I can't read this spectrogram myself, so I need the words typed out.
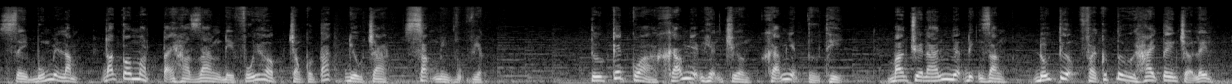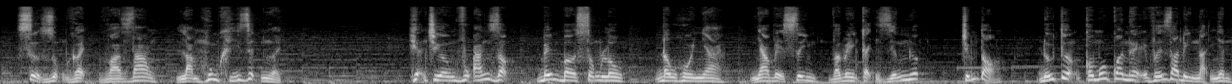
C45 đã có mặt tại Hà Giang để phối hợp trong công tác điều tra xác minh vụ việc. Từ kết quả khám nghiệm hiện trường, khám nghiệm tử thi, ban chuyên án nhận định rằng đối tượng phải có từ hai tên trở lên sử dụng gậy và dao làm hung khí giết người. Hiện trường vụ án rộng bên bờ sông Lô, đầu hồi nhà, nhà vệ sinh và bên cạnh giếng nước chứng tỏ đối tượng có mối quan hệ với gia đình nạn nhân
